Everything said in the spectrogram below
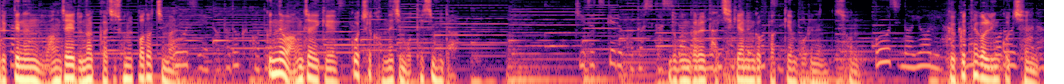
늑대는 왕자의 눈앞까지 손을 뻗었지만 끝내 왕자에게 꽃을 건네지 못했습니다. 누군가를 다치게 하는 것밖에 모르는 손. 그 끝에 걸린 꽃은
